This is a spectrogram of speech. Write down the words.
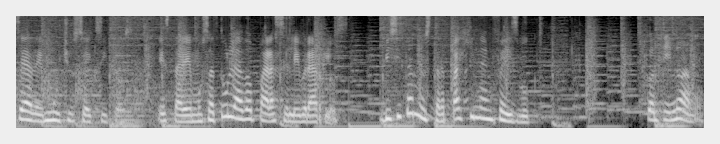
sea de muchos éxitos. Estaremos a tu lado para celebrarlos. Visita nuestra página en Facebook. Continuamos.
